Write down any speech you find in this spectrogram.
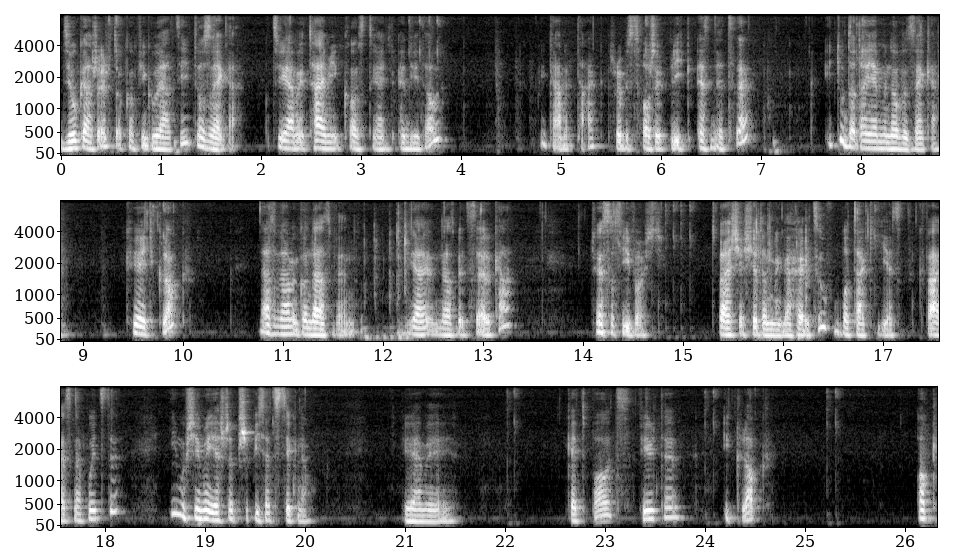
Druga rzecz do konfiguracji to zegar. Otwieramy Timing Constraint Editor. Klikamy tak, żeby stworzyć plik SDC. I tu dodajemy nowy zegar. Create Clock. Nazywamy go nazwę, ja nazwę CLK. Częstotliwość 27 MHz, bo taki jest kwarc na płytce. I musimy jeszcze przypisać sygnał. Wybieramy Get Ports, Filter i Clock. OK.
